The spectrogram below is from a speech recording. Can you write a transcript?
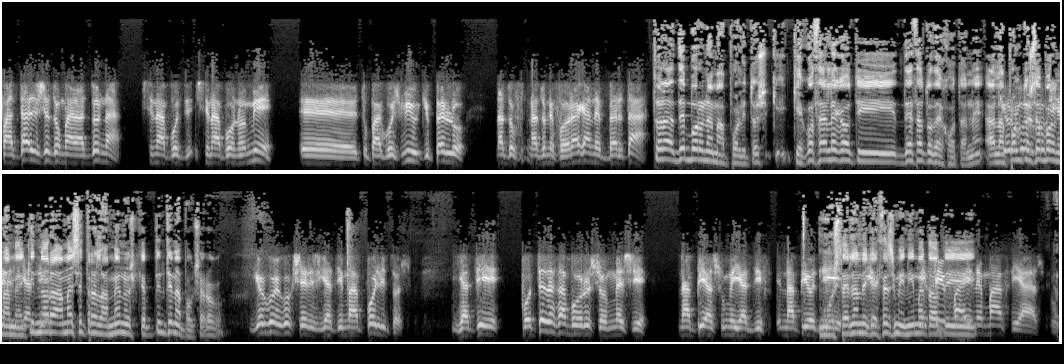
Φαντάζεσαι το Μαραντόνα στην, απο- στην απονομή ε, του παγκοσμίου κυπέλου να, το, να τον εφοράγανε μπερτά; Τώρα δεν μπορώ να είμαι απόλυτος και, και εγώ θα έλεγα ότι δεν θα το δεχότανε. Αλλά Γιώργο, απόλυτος δεν εγώ μπορώ να ξέρεις είμαι. Εκείνη την γιατί. ώρα, άμα είσαι τρελαμένος και τι, τι να πω, ξέρω εγώ. Γιώργο, εγώ ξέρεις γιατί είμαι απόλυτος. Γιατί ποτέ δεν θα μπορούσε ο Μέση να πει, ας πούμε, γιατί, να πει ότι... Μου στέλνανε και η- χθες μηνύματα η FIFA ότι- είναι μάφια, ας πούμε.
